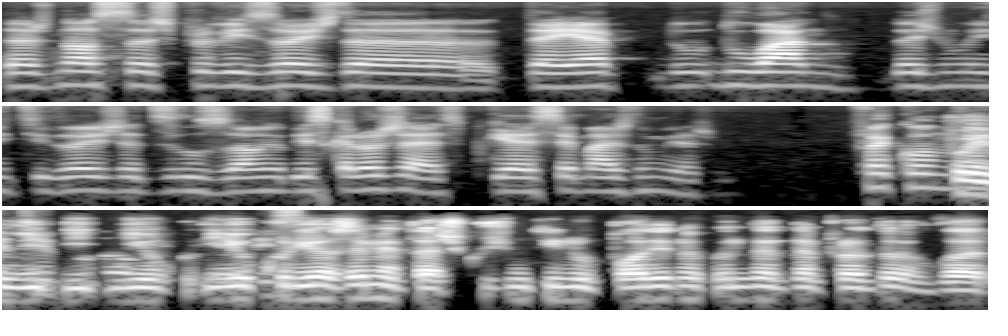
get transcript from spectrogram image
das nossas previsões da, da app, do, do ano 2022, a desilusão, eu disse que era o Jazz, porque ia ser mais do mesmo. Foi quando. Foi, e, e, eu, eu curiosamente acho que os meti no pódio na, na, na pronta regular,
